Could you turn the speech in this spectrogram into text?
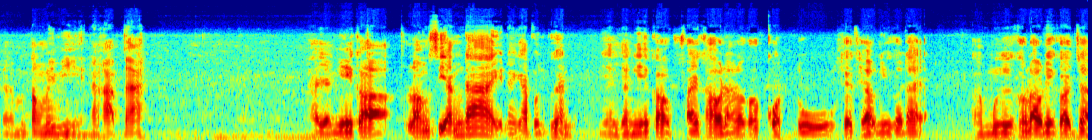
เออมันต้องไม่มีนะครับนะ ถ้าอย่างนี้ก็ลองเสียงได้นะครับเพื่อนๆ เนี่ยอย่างนี้ก็ไฟเข้าแล้วเราก็กดดูแถวๆนี้ก็ได้มือของเรานี่ก็จะ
